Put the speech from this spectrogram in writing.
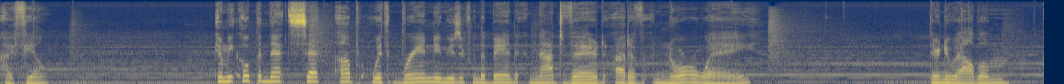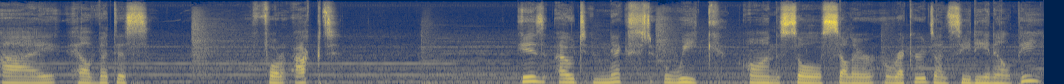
I feel. And we open that set up with brand new music from the band Nattverd out of Norway. Their new album, I Helvetis Forakt, is out next week on Soulseller Records on CD and LP.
